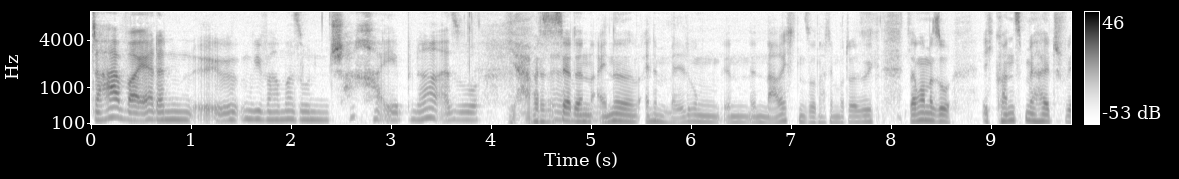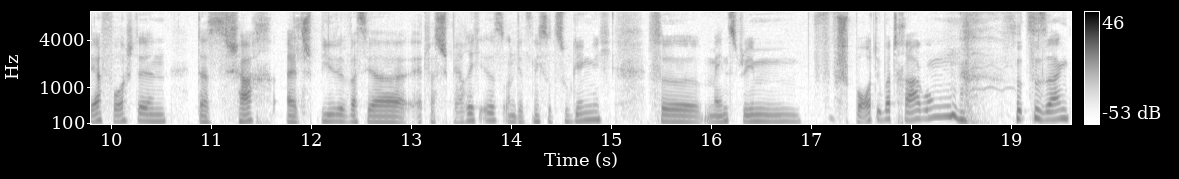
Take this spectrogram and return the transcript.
da war ja dann äh, irgendwie war mal so ein Schachhype, ne? Also. Ja, aber das ist ja dann ähm, eine, eine Meldung in, in Nachrichten, so nach dem Motto. Also ich, sagen wir mal so, ich konnte es mir halt schwer vorstellen, dass Schach als Spiel, was ja etwas sperrig ist und jetzt nicht so zugänglich für Mainstream-Sportübertragungen sozusagen,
